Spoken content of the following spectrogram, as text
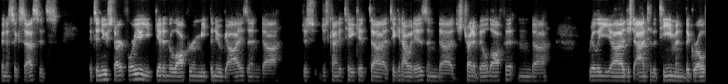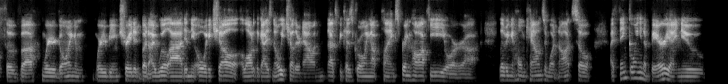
been a success. It's it's a new start for you. You get in the locker room, meet the new guys, and uh, just just kind of take it uh, take it how it is, and uh, just try to build off it and uh, really just add to the team and the growth of where you're going and where you're being traded. But I will add in the OHL, a lot of the guys know each other now, and that's because growing up playing spring hockey or uh, living in hometowns and whatnot. So I think going into Barrie, I knew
